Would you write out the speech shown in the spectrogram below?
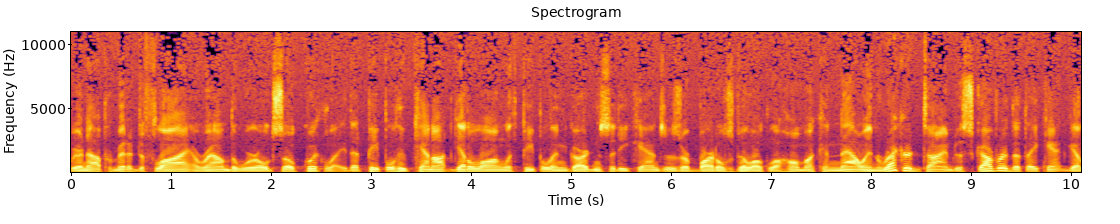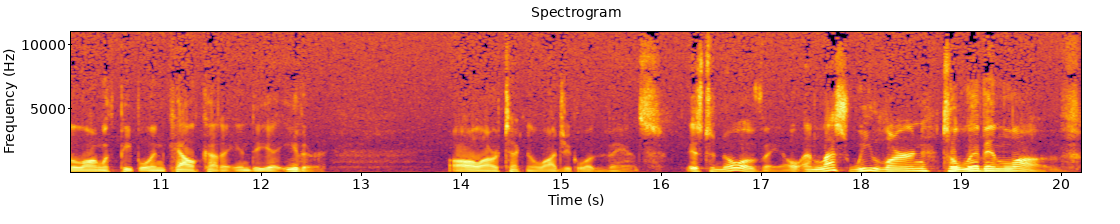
we are now permitted to fly around the world so quickly that people who cannot get along with people in Garden City, Kansas or Bartlesville, Oklahoma can now in record time discover that they can't get along with people in Calcutta, India either. all our technological advance is to no avail unless we learn to live in love.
